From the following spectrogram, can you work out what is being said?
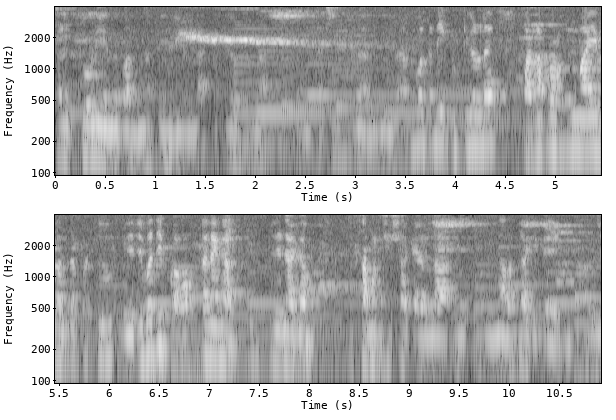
കളിത്തോണി എന്ന് പറയുന്ന പേരിലുള്ള കുട്ടികൾക്കുള്ള അതുപോലെ തന്നെ ഈ കുട്ടികളുടെ പഠന പ്രവർത്തനവുമായി ബന്ധപ്പെട്ട് നിരവധി പ്രവർത്തനങ്ങൾ ഇതിനകം സമരശിക്ഷ കേരള നടപ്പാക്കി കഴിഞ്ഞു. അതിൽ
